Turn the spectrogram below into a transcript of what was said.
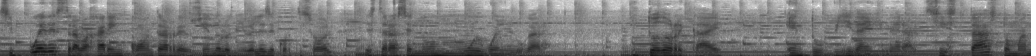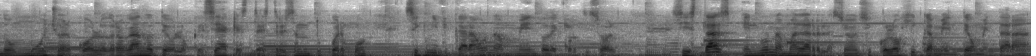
Si puedes trabajar en contra reduciendo los niveles de cortisol, estarás en un muy buen lugar. Y todo recae en tu vida en general. Si estás tomando mucho alcohol o drogándote o lo que sea que esté estresando tu cuerpo, significará un aumento de cortisol. Si estás en una mala relación, psicológicamente aumentará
